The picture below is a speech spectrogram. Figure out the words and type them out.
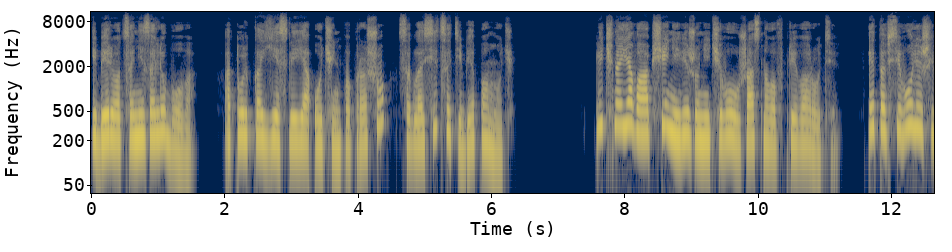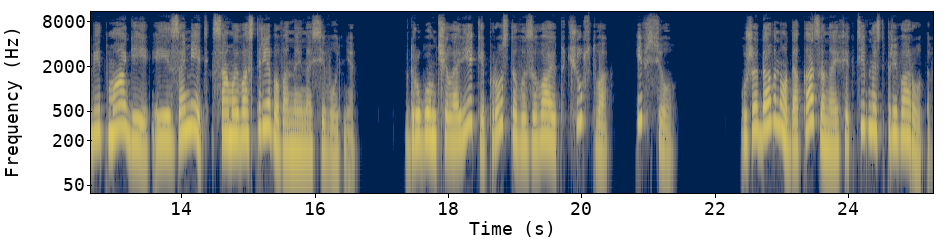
И берется не за любого, а только если я очень попрошу, согласится тебе помочь. Лично я вообще не вижу ничего ужасного в привороте. Это всего лишь вид магии и, заметь, самый востребованный на сегодня. в другом человеке просто вызывают чувства, и все. Уже давно доказана эффективность приворотов.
